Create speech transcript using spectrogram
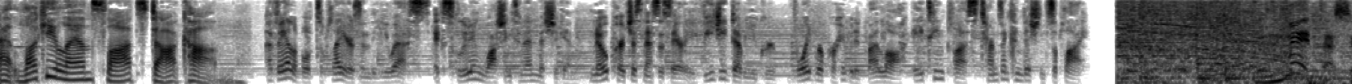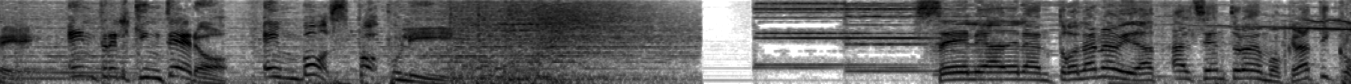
at LuckyLandSlots.com. Available to players in the U.S., excluding Washington and Michigan. No purchase necessary. VGW Group. Void or prohibited by law. 18 plus. Terms and conditions apply. Métase entre el Quintero en Voz Populi. Se le adelantó la Navidad al Centro Democrático.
